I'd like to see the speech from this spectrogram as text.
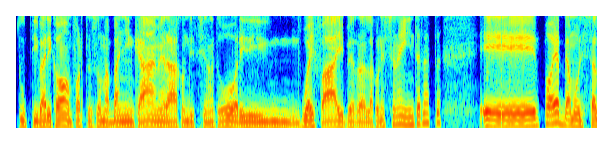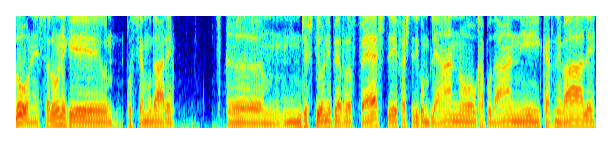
tutti i vari comfort, insomma bagni in camera, condizionatori, wifi per la connessione internet. E poi abbiamo il salone, il salone che possiamo dare ehm, in gestione per feste, feste di compleanno, capodanni, carnevale,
